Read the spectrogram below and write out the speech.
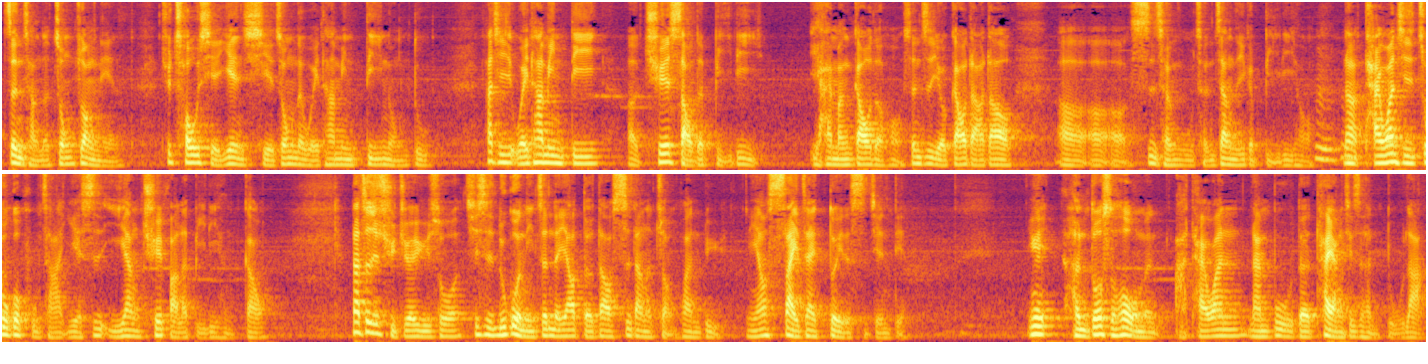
正常的中壮年去抽血验血中的维他命 D 浓度，它其实维他命 D 呃缺少的比例也还蛮高的哦，甚至有高达到呃呃呃四成五成这样的一个比例哦。那台湾其实做过普查，也是一样缺乏的比例很高。那这就取决于说，其实如果你真的要得到适当的转换率，你要晒在对的时间点。因为很多时候我们啊，台湾南部的太阳其实很毒辣。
